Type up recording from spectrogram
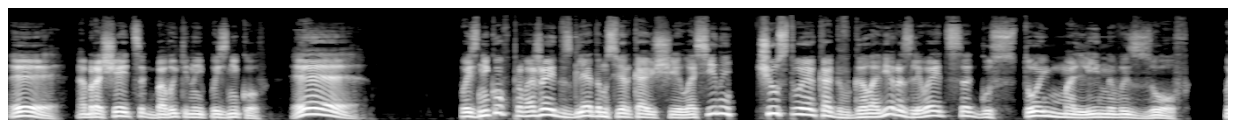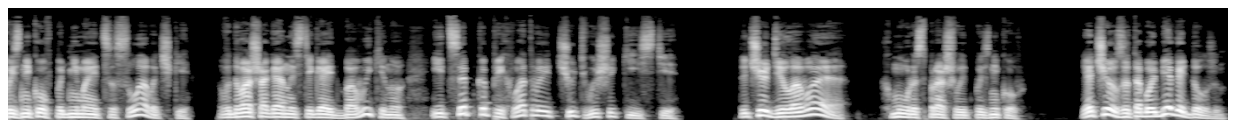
«Э!» — обращается к Бавыкиной Поздняков. «Э!» Поздняков провожает взглядом сверкающие лосины, чувствуя, как в голове разливается густой малиновый зов. Поздняков поднимается с лавочки, в два шага настигает Бавыкину и цепко прихватывает чуть выше кисти. «Ты чё, деловая?» — хмуро спрашивает Поздняков. «Я чё, за тобой бегать должен?»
